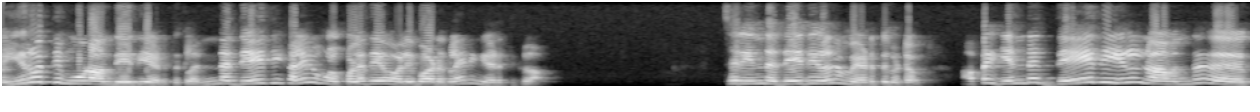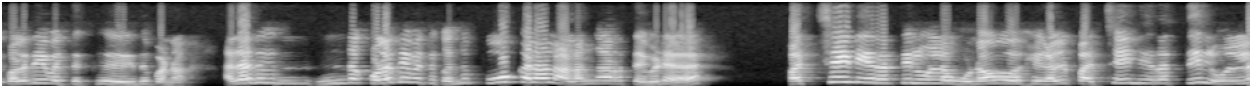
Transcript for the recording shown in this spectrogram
இருபத்தி மூணாம் தேதி எடுத்துக்கலாம். இந்த தேதிகளில் உங்கள் குலதெய்வ வழிபாடுகளை நீங்க எடுத்துக்கலாம். சரி இந்த தேதியில நம்ம எடுத்துக்கிட்டோம். அப்ப எந்த தேதியில் நான் வந்து குலதெய்வத்துக்கு இது பண்ண அதாவது இந்த- குலதெய்வத்துக்கு வந்து பூக்களால் அலங்காரத்தை விட பச்சை நிறத்தில் உள்ள உணவு வகைகள் பச்சை நிறத்தில் உள்ள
